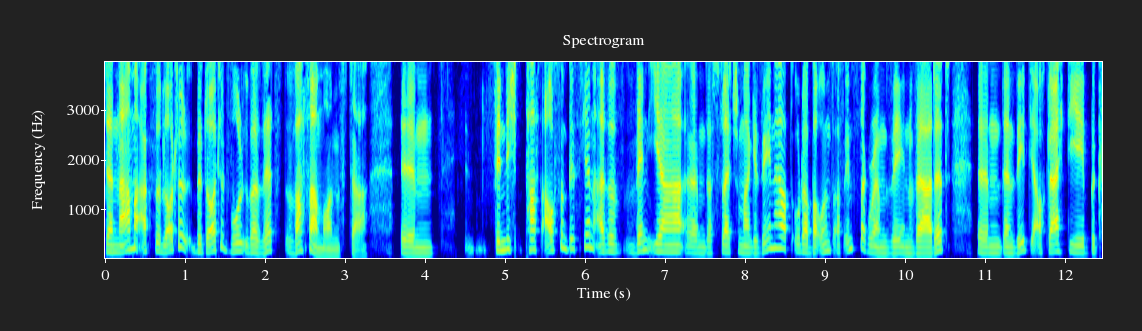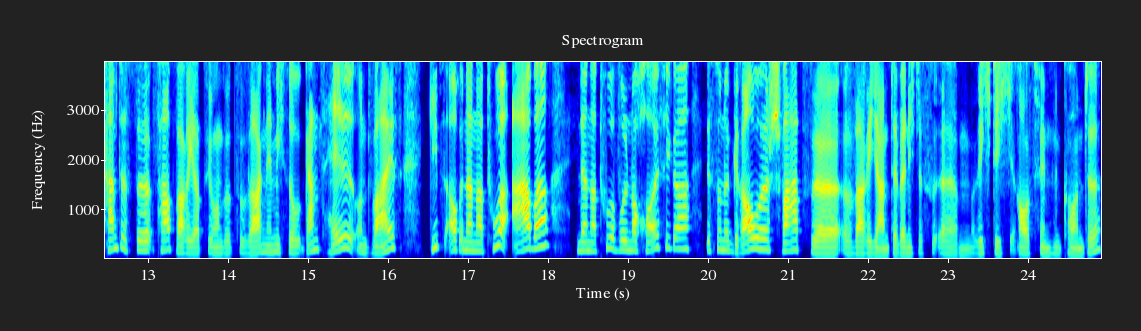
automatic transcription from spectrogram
der Name Axolotl bedeutet wohl übersetzt Wassermonster. Ähm, finde ich, passt auch so ein bisschen. Also, wenn ihr ähm, das vielleicht schon mal gesehen habt oder bei uns auf Instagram sehen werdet, ähm, dann seht ihr auch gleich die bekannteste Farbvariation sozusagen, nämlich so ganz hell und weiß. Gibt es auch in der Natur, aber in der Natur wohl noch häufiger ist so eine graue, schwarze Variante, wenn ich das ähm, richtig rausfinden konnte.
